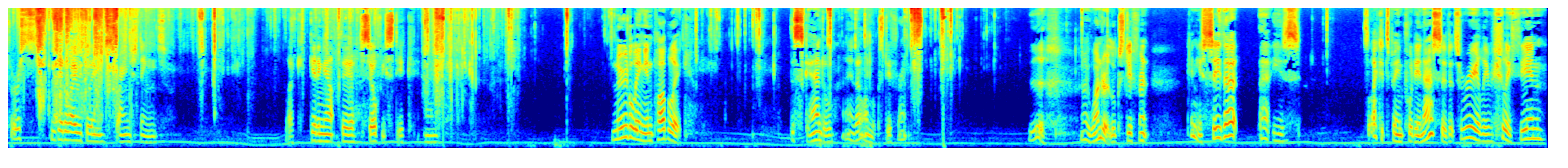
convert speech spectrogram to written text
Tourists can get away with doing strange things. Like getting out their selfie stick and noodling in public. The scandal. Hey, that one looks different. Ugh, no wonder it looks different. Can you see that? That is, it's like it's been put in acid. It's really, really thin.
